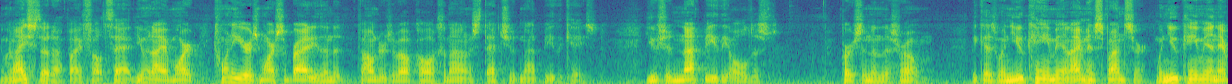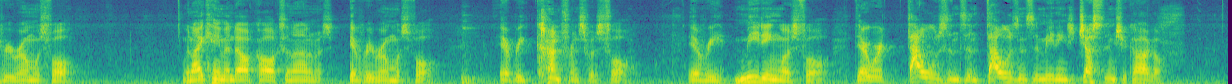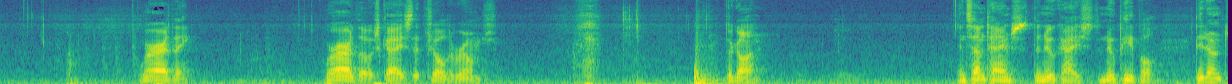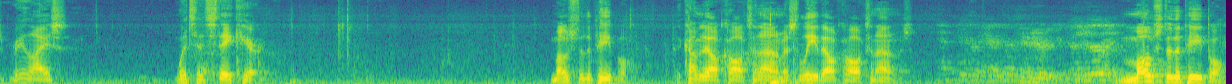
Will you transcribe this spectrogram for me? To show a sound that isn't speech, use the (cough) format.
And when I stood up, I felt sad. You and I have more, 20 years more sobriety than the founders of Alcoholics Anonymous. That should not be the case. You should not be the oldest person in this room. Because when you came in, I'm his sponsor. When you came in, every room was full. When I came into Alcoholics Anonymous, every room was full. Every conference was full. Every meeting was full. There were thousands and thousands of meetings just in Chicago. Where are they? Where are those guys that fill the rooms? They're gone. And sometimes the new guys, the new people, they don't realize what's at stake here. Most of the people that come to Alcoholics Anonymous leave Alcoholics Anonymous. Most of the people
